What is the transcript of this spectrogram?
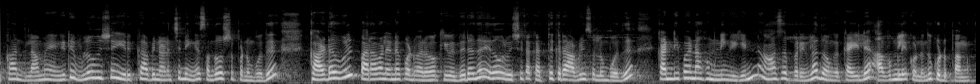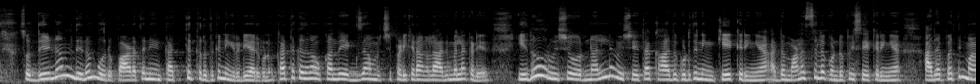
உட்காந்து இல்லாமல் என்கிட்ட இவ்வளோ விஷயம் இருக்குது அப்படின்னு நினச்சி நீங்கள் சந்தோஷப்படும் போது கடவுள் பரவாயில்ல என்ன பண்ணுவார்? ஓகே தினம் ஏதோ ஒரு விஷயத்தை கற்றுக்கிறா அப்படின்னு சொல்லும்போது கண்டிப்பாக நாங்கள் நீங்கள் என்ன ஆசைப்படுறீங்களோ அது உங்கள் கையில் அவங்களே கொண்டு வந்து கொடுப்பாங்க. ஸோ தினம் தினம் ஒரு பாடத்தை நீங்கள் கற்றுக்கிறதுக்கு நீங்கள் ரெடியாக இருக்கணும். கற்றுக்கிறதுனா உட்காந்து எக்ஸாம் வச்சு படிக்கிறாங்களா? அது மாதிரிலாம் கிடையாது. ஏதோ ஒரு விஷயம் ஒரு நல்ல விஷயத்த காது கொடுத்து நீங்கள் கேட்குறீங்க அதை மனசில் கொண்டு போய் சேர்க்குறீங்க. அதை பற்றி ம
